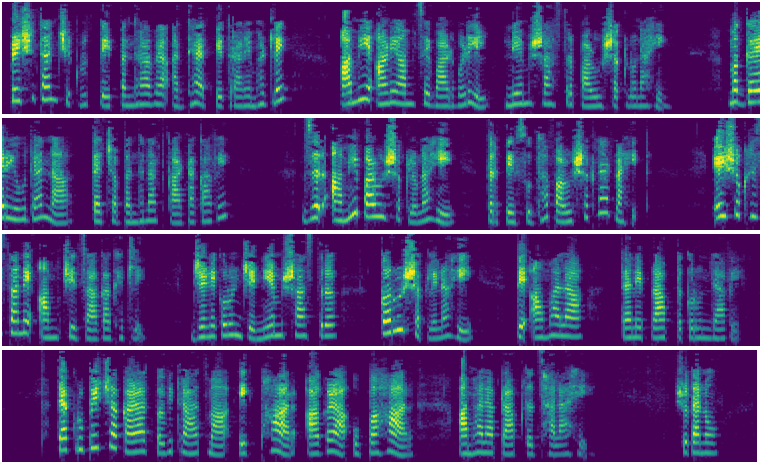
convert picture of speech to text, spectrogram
प्रेषितांची कृत्ये पंधराव्या अध्यायात पेत्राने म्हटले आम्ही आणि आमचे वाडवडील नियमशास्त्र पाळू शकलो नाही. मग गैरयहुद्यांना त्याच्या बंधनात का टाकावे जर आम्ही पाळू शकलो नाही तर ते सुद्धा पाळू शकणार नाहीत. येशू ख्रिस्ताने आमची जागा घेतली जेणेकरून जे नियमशास्त्र करू शकले नाही ते आम्हाला त्याने प्राप्त करून द्यावे. त्या कृपेच्या काळात पवित्र आत्मा एक फार आगळा उपहार आम्हाला प्राप्त झाला आहे. श्रोत्यानो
